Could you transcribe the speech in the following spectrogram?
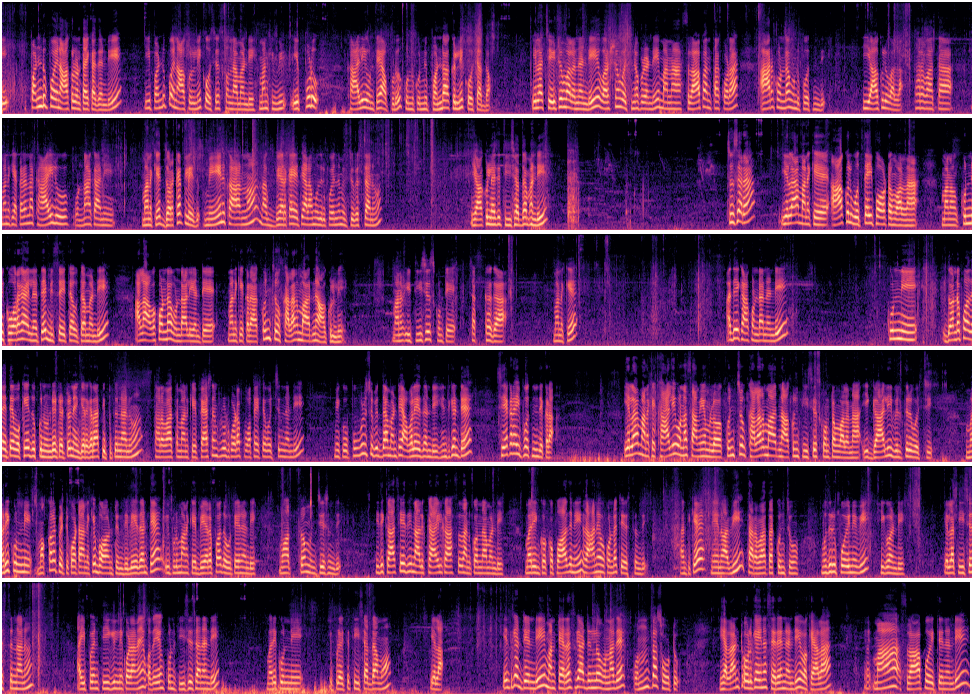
పండుపోయిన ఆకులు ఉంటాయి కదండి. ఈ పండుపోయిన ఆకుల్ని కోసేసుకుందామండి. మనకి ఎప్పుడు ఖాళీ ఉంటే అప్పుడు కొన్ని కొన్ని పండు ఆకుల్ని కోసేద్దాం. ఇలా చేయటం వలనండి వర్షం వచ్చినప్పుడు అండి మన స్లాబ్ అంతా కూడా ఆరకుండా ఉండిపోతుంది ఈ ఆకుల వల్ల. తర్వాత మనకి ఎక్కడన్నా కాయలు ఉన్నా కానీ మనకి దొరకట్లేదు. మెయిన్ కారణం నాకు బీరకాయ అయితే ఎలా ముదిరిపోయిందో మీకు చూపిస్తాను. ఈ ఆకులను అయితే తీసేద్దామండి. చూసారా? ఇలా మనకి ఆకులు ఒత్తైపోవటం అయిపోవటం వలన మనం కొన్ని కూరగాయలు అయితే మిస్ అయితే అవుతామండి. అలా అవ్వకుండా ఉండాలి అంటే మనకి ఇక్కడ కొంచెం కలర్ మారిన ఆకుల్ని మనం ఇవి తీసేసుకుంటే చక్కగా మనకి అదే కాకుండానండి కొన్ని దొండపోదైతే ఒకే దుక్కున ఉండేటట్టు నేను గిరగరా తిప్పుతున్నాను. తర్వాత మనకి ఫ్యాషన్ ఫ్రూట్ కూడా పూత అయితే వచ్చిందండి. మీకు పువ్వులు చూపిద్దామంటే అవ్వలేదండి ఎందుకంటే చీకడ అయిపోతుంది ఇక్కడ. ఇలా మనకి ఖాళీ ఉన్న సమయంలో కొంచెం కలర్ మారిన ఆకులను తీసేసుకుంటాం వలన ఈ గాలి వెలుతురు వచ్చి మరికొన్ని మొక్కలు పెట్టుకోవటానికి బాగుంటుంది. లేదంటే ఇప్పుడు మనకి బీరపాదు ఒకటేనండి. మొత్తం ముంచేసింది. ఇది కాసేది నాలుగు కాయలు కాస్తుంది అనుకుందామండి మరి ఇంకొక పాదుని రానివ్వకుండా చేస్తుంది. అందుకే నేను అవి తర్వాత కొంచెం ముదిరిపోయినవి. ఇగోండి. ఇలా తీసేస్తున్నాను. అయిపోయిన తీగిల్ని కూడా ఉదయం కొన్ని తీసేసానండి. మరి కొన్ని ఇప్పుడైతే తీసేద్దాము. ఇలా. ఎందుకంటే అండి మన టెర్రస్ గార్డెన్లో ఉన్నదే కొంత చోటు. ఎలాంటి వాళ్ళకైనా సరేనండి. ఒకవేళ మా స్లాప్ అయితేనండి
